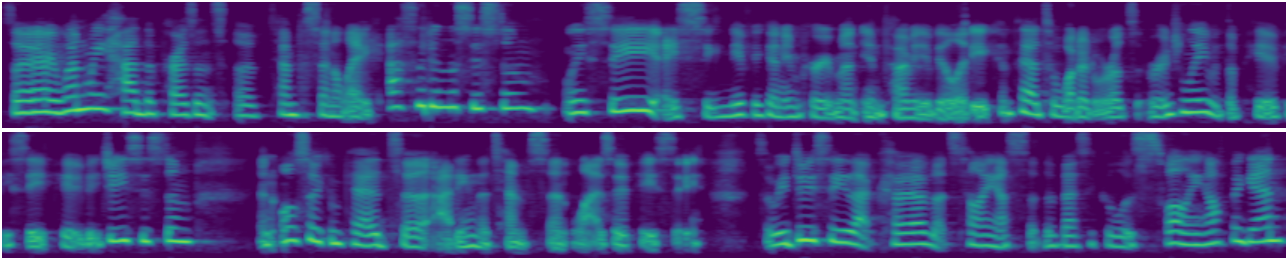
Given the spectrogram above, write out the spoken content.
So when we had the presence of 10% oleic acid in the system, we see a significant improvement in permeability compared to what it was originally with the POPC POPG system, and also compared to adding the 10% lyso-PC. So we do see that curve that's telling us that the vesicle is swelling up again,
